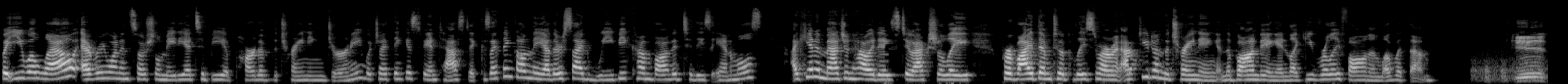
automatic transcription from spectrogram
But you allow everyone in social media to be a part of the training journey, which I think is fantastic. Because I think on the other side, we become bonded to these animals. I can't imagine how it is to actually provide them to a police department after you've done the training and the bonding and like you've really fallen in love with them. It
